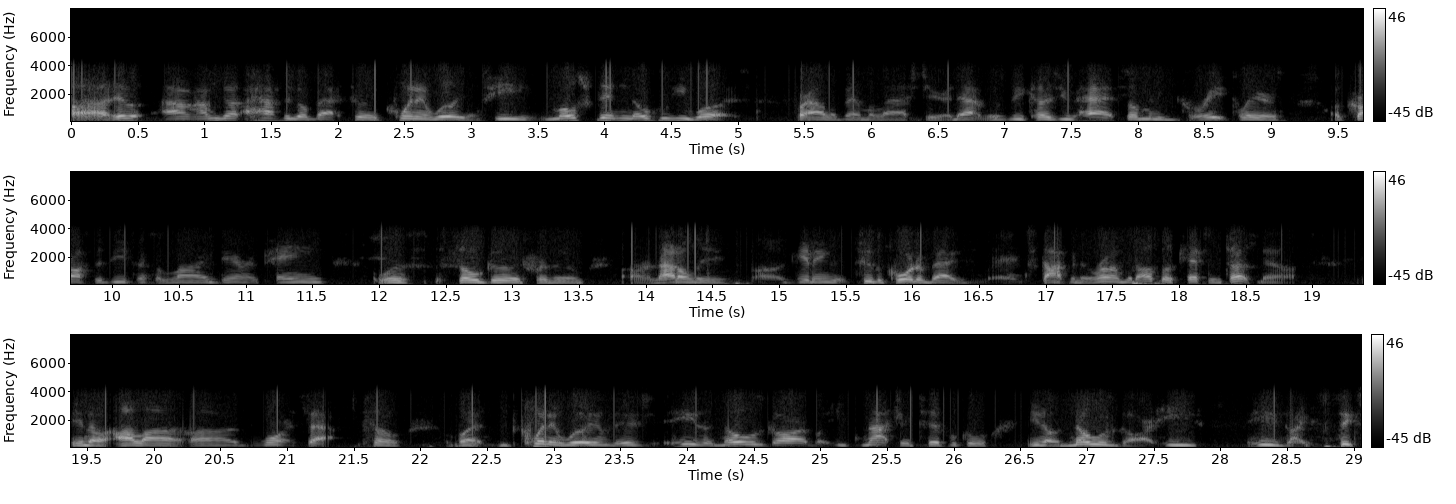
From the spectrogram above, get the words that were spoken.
uh, it, I, I'm gonna I have to go back to Quinnen Williams. He most didn't know who he was for Alabama last year. That was because you had so many great players across the defensive line. Da'Ron Payne was so good for them, uh, not only uh, getting to the quarterback and stopping the run, but also catching touchdowns. You know, a la uh, Warren Sapp. So, but Quentin Williams is he's a nose guard, but he's not your typical you know nose guard. He's he's like six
